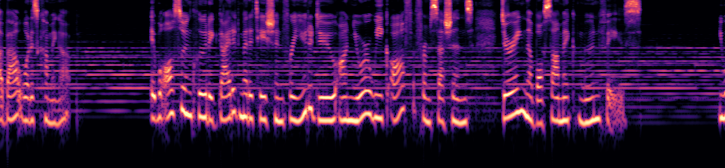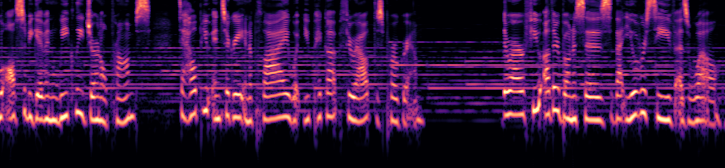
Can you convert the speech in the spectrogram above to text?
about what is coming up. It will also include a guided meditation for you to do on your week off from sessions during the balsamic moon phase. You will also be given weekly journal prompts to help you integrate and apply what you pick up throughout this program. There are a few other bonuses that you'll receive as well.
